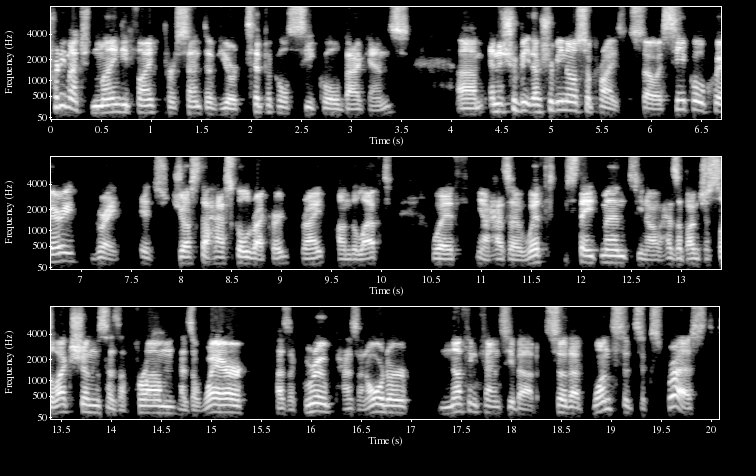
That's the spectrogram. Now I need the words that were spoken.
pretty much 95% of your typical SQL backends. Um, and it should be there should be no surprises. So a SQL query, great. It's just a Haskell record, right, on the left, with you know has a with statement, you know has a bunch of selections, has a from, has a where, has a group, has an order. Nothing fancy about it. So that once it's expressed,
